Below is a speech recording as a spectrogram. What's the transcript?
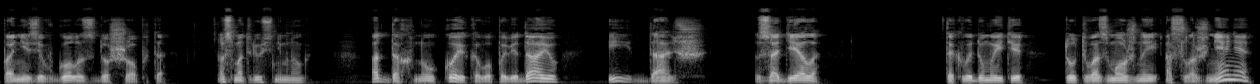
понизив голос до шепота. Осмотрюсь немного, отдохну, кое-кого повидаю и дальше. За дело. Так вы думаете, тут возможны осложнения?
